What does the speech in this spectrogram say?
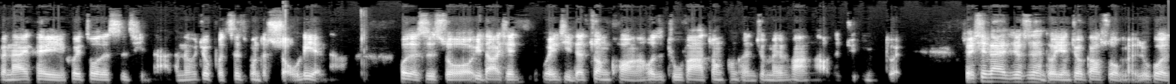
本来可以会做的事情啊，可能就不是这么的熟练啊，或者是说遇到一些危急的状况啊，或者突发的状况，可能就没办法很好的去应对。所以现在就是很多研究告诉我们，如果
